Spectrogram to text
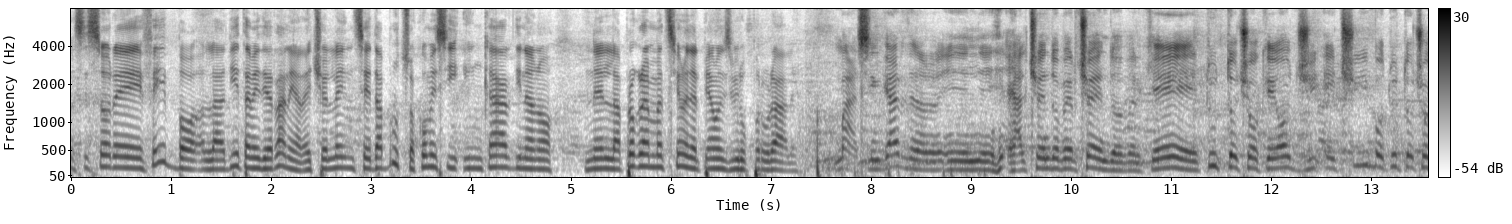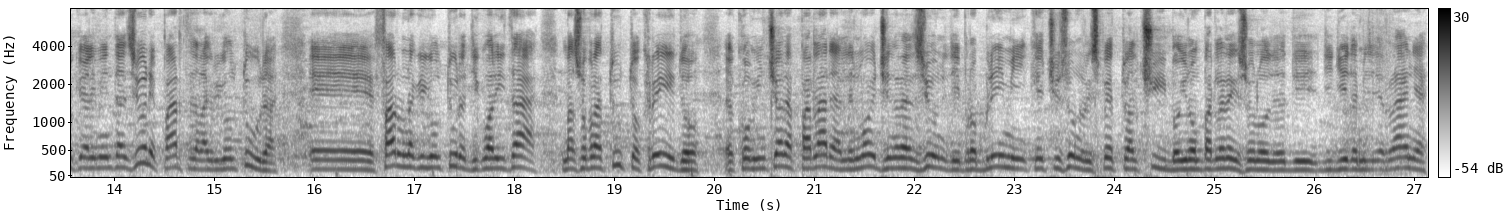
Assessore Febbo, la dieta mediterranea, le eccellenze d'Abruzzo come si incardinano nella programmazione del piano di sviluppo rurale? Ma si in, al 100% perché tutto ciò che oggi è cibo, tutto ciò che è alimentazione parte dall'agricoltura. fare un'agricoltura di qualità ma soprattutto credo eh, cominciare a parlare alle nuove generazioni dei problemi che ci sono rispetto al cibo, io non parlerei solo di, di dieta mediterranea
